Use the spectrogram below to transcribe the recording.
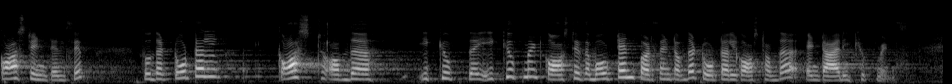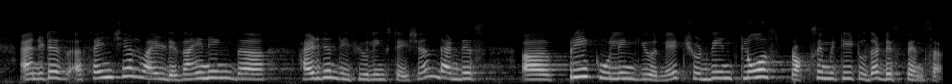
cost intensive. So the total cost of the equip the equipment cost is about 10 percent of the total cost of the entire equipments. And it is essential while designing the hydrogen refueling station that this uh, pre-cooling unit should be in close proximity to the dispenser.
